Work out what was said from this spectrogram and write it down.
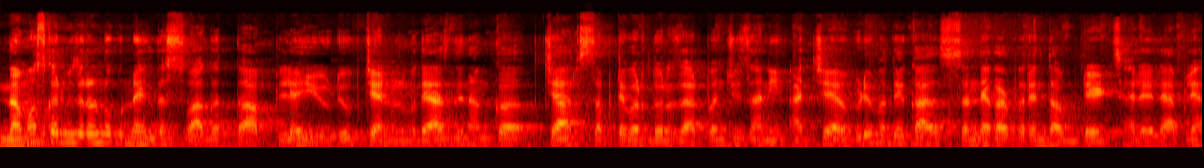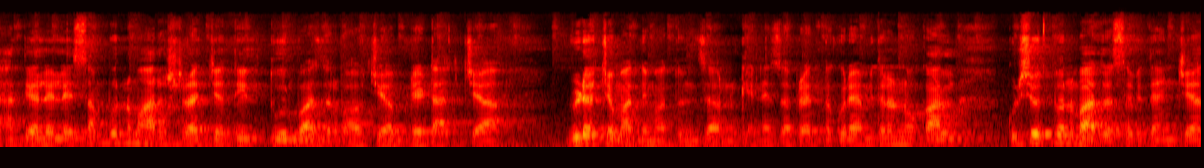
नमस्कार मित्रांनो पुन्हा एकदा स्वागत आपल्या यूट्यूब चॅनलमध्ये आज दिनांक चार सप्टेंबर दोन हजार पंचवीस आणि आजच्या या व्हिडिओमध्ये काल संध्याकाळपर्यंत अपडेट झालेले आपल्या हाती आलेले संपूर्ण महाराष्ट्र राज्यातील तूर बाजारभावाची अपडेट आजच्या व्हिडिओच्या माध्यमातून जाणून घेण्याचा प्रयत्न करूया. मित्रांनो काल कृषी उत्पन्न बाजार समित्यांच्या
